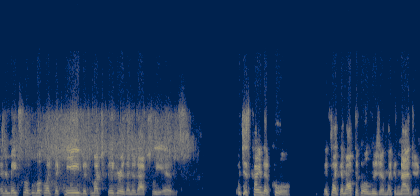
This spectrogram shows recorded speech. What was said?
and it makes it look, look like the cave is much bigger than it actually is, which is kind of cool. It's like an optical illusion, like a magic.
